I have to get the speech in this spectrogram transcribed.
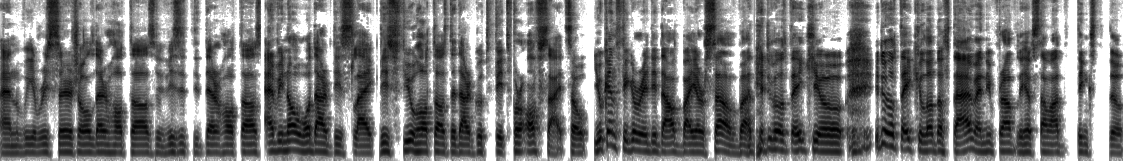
and we research all their hotels. We visited their hotels and we know what are these like these few hotels that are good fit for offsite. So you can figure it out by yourself, but it will take you it will take a lot of time and you probably have some other things to do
